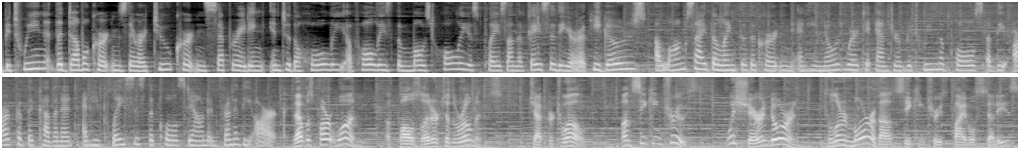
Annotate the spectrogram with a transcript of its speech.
Between the double curtains, there are two curtains separating into the holy of holies, the most holiest place on the face of the earth. He goes alongside the length of the curtain, and he knows where to enter between the poles of the Ark of the Covenant, and he places the coals down in front of the ark. That was part one of Paul's letter to the Romans, chapter 12, on seeking truth with Sharon Doran. To learn more about Seeking Truth Bible studies,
